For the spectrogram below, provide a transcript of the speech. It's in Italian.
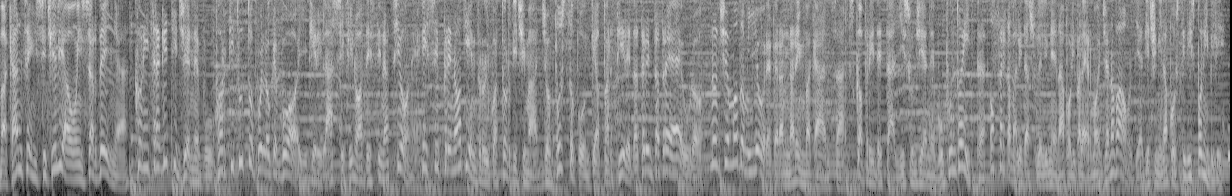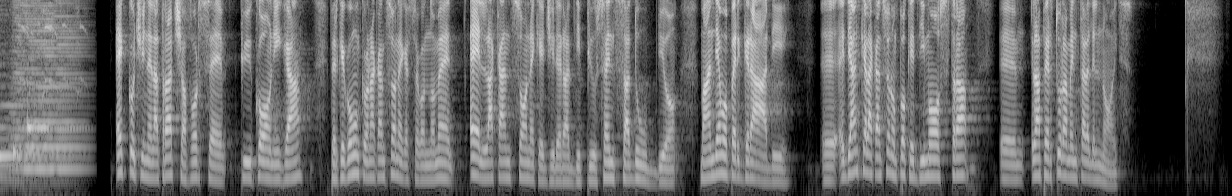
Vacanze in Sicilia o in Sardegna? Con i traghetti GNV porti tutto quello che vuoi, ti rilassi fino a destinazione e se prenoti entro il 14 maggio, posto ponti a partire da 33 euro. Non c'è modo migliore per andare in vacanza. Scopri i dettagli su gnv.it. Offerta valida sulle linee Napoli-Palermo e Genova-Olbia, 10.000 posti disponibili. Eccoci nella traccia forse più iconica, perché comunque è una canzone che secondo me è la canzone che girerà di più, senza dubbio, ma andiamo per gradi. Eh, ed è anche la canzone un po' che dimostra eh, l'apertura mentale del Noise.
